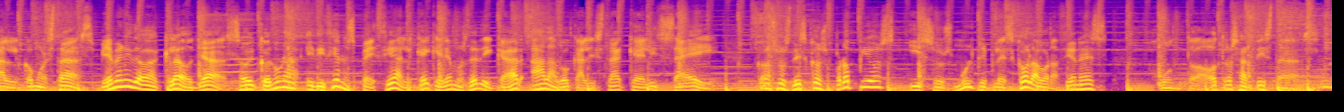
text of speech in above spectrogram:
tal? ¿Cómo estás? Bienvenido a Cloud Jazz, hoy con una edición especial que queremos dedicar a la vocalista Kelly Say, con sus discos propios y sus múltiples colaboraciones junto a otros artistas.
